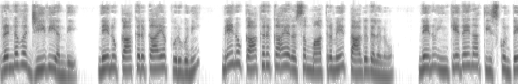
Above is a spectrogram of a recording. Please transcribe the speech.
రెండవ జీవి అంది నేను కాకరకాయ పురుగుని నేను కాకరకాయ రసం మాత్రమే తాగగలను నేను ఇంకేదైనా తీసుకుంటే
